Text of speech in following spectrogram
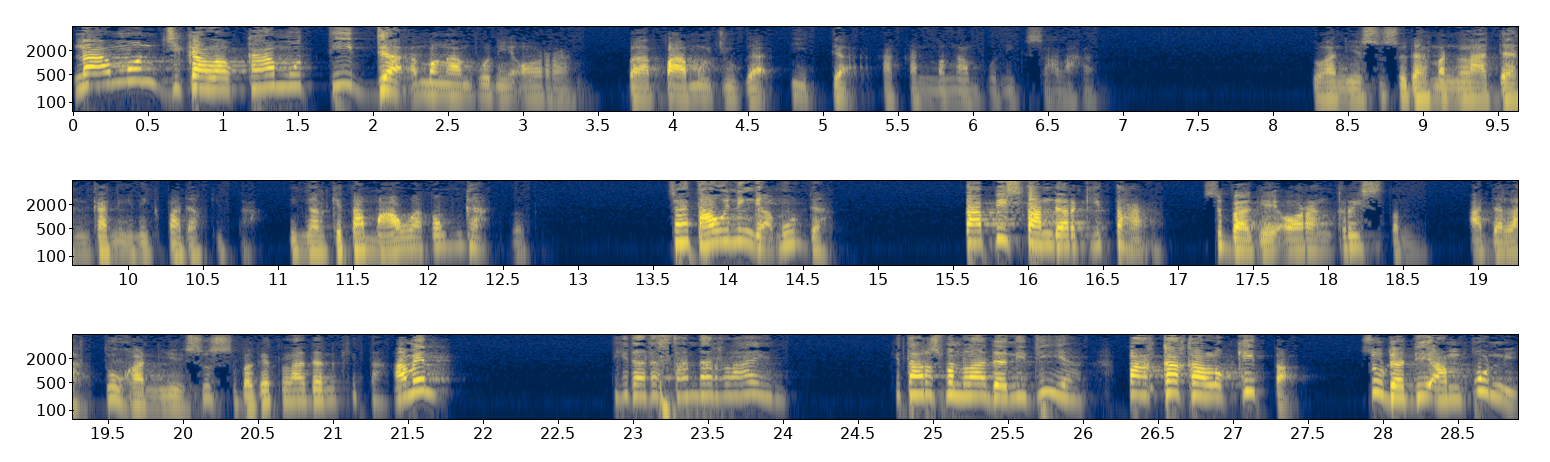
Namun jikalau kamu tidak mengampuni orang, Bapamu juga tidak akan mengampuni kesalahan. Tuhan Yesus sudah meneladankan ini kepada kita. Tinggal kita mau atau enggak. Saya tahu ini enggak mudah. Tapi standar kita sebagai orang Kristen adalah Tuhan Yesus sebagai teladan kita. Amin. Tidak ada standar lain. Kita harus meneladani dia. Maka kalau kita sudah diampuni,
